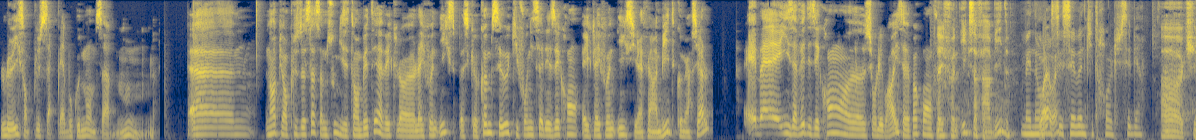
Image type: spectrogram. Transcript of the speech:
Le X en plus, ça plaît à beaucoup de monde, ça. Hmm. Euh, non, puis en plus de ça, Samsung ils étaient embêtés avec l'iPhone X parce que comme c'est eux qui fournissaient les écrans et que l'iPhone X il a fait un bid commercial, eh ben ils avaient des écrans euh, sur les bras, ils savaient pas quoi en foutre. L'iPhone X a fait un bid Mais non, Ouais, ouais. c'est Seven qui troll, tu sais bien. Ah, ok.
